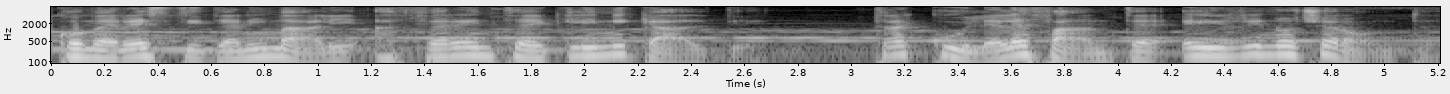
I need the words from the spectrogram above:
come resti di animali afferenti ai climi caldi, tra cui l'elefante e il rinoceronte.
